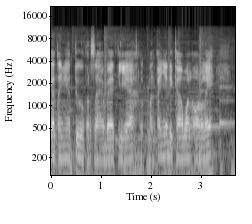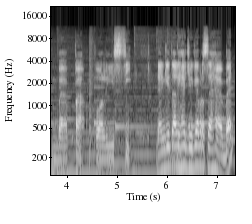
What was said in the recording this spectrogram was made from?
katanya tuh persahabat ya. Makanya dikawal oleh Bapak Polisi. Dan kita lihat juga persahabat,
